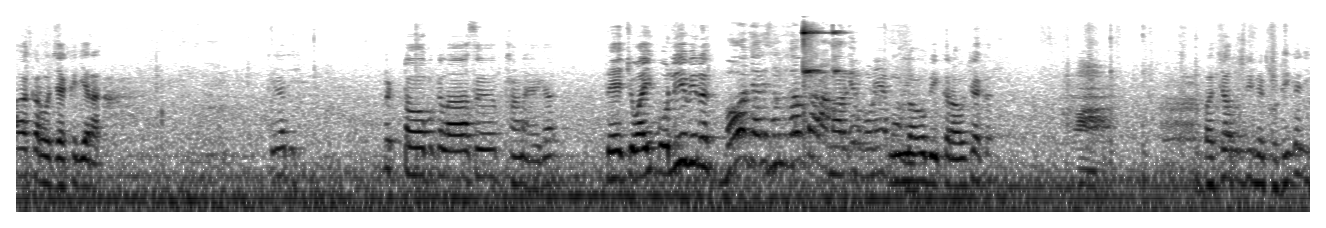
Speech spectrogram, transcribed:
ਆ ਕਰੋ ਚੈੱਕ ਜਰਾ। ਠੀਕ ਹੈ ਜੀ। ਵੀ ਟੌਪ ਕਲਾਸ ਥਣ ਹੈਗਾ। ਤੇ ਚੁਆਈ ਪੋਲੀ ਹੈ ਵੀਰ? ਬਹੁਤ ਜ਼ਿਆਦਾ ਸੰਧੂ ਸਾਹਿਬ ਧਾਰਾ ਮਾਰ ਕੇ ਪਕਾਉਣੇ ਆਪਾਂ। ਲਓ ਵੀ ਕਰਾਓ ਚੈੱਕ ਬੱਚਾ ਤੁਸੀਂ ਵੇਖੋ ਠੀਕ ਹੈ ਜੀ।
